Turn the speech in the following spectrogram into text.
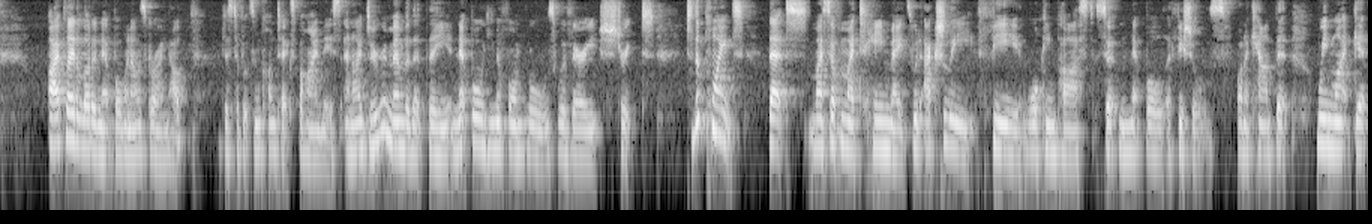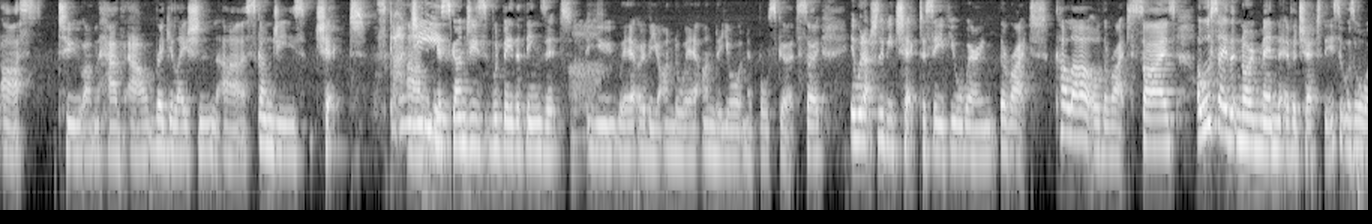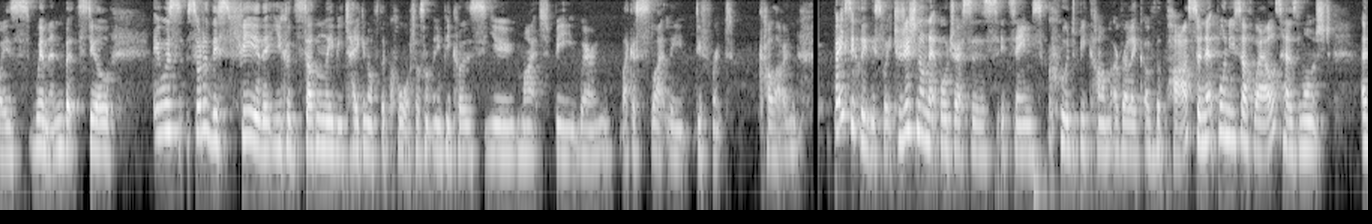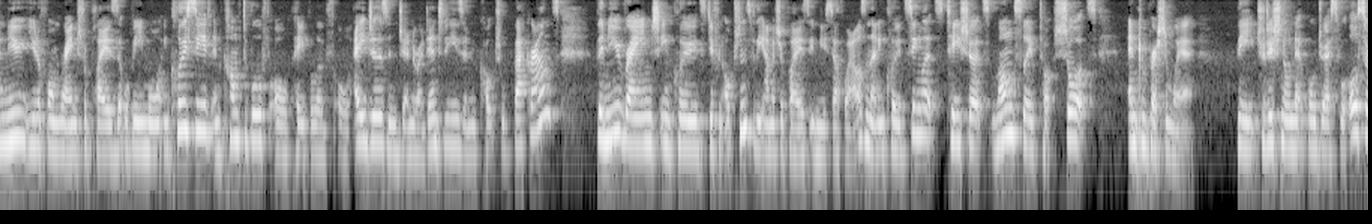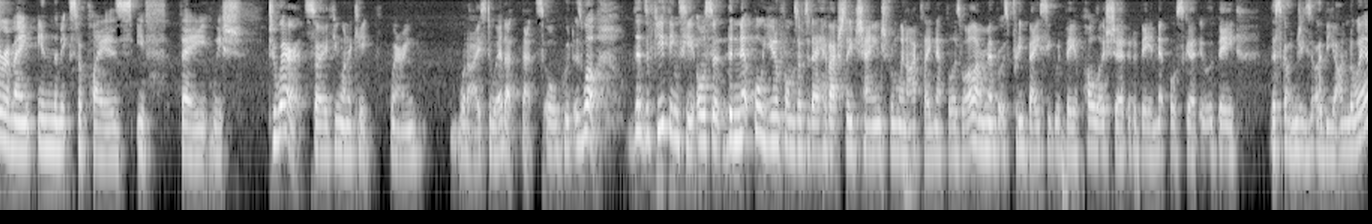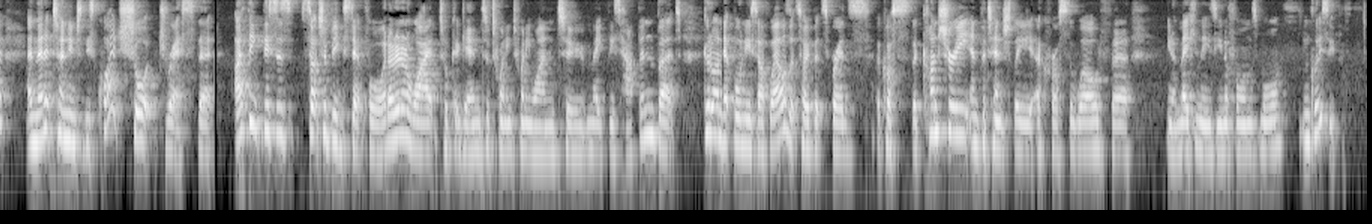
I played a lot of netball when I was growing up, just to put some context behind this. And I do remember that the netball uniform rules were very strict to the point that myself and my teammates would actually fear walking past certain netball officials on account that we might get asked to um, have our regulation uh, scungies checked Scungies. Um, your scungies would be the things that you wear over your underwear under your netball skirt. So it would actually be checked to see if you were wearing the right color or the right size. I will say that no men ever checked this, it was always women, but still. It was sort of this fear that you could suddenly be taken off the court or something because you might be wearing like a slightly different color. And basically this week, traditional netball dresses, it seems, could become a relic of the past. So, Netball New South Wales has launched a new uniform range for players that will be more inclusive and comfortable for all people of all ages and gender identities and cultural backgrounds. The new range includes different options for the amateur players in New South Wales, and that includes singlets, t shirts, long sleeve top shorts, and compression wear. The traditional netball dress will also remain in the mix for players if they wish to wear it. So if you want to keep wearing what I used to wear, that that's all good as well. There's a few things here. Also, the netball uniforms of today have actually changed from when I played netball as well. I remember it was pretty basic. It would be a polo shirt, it would be a netball skirt, it would be the scungies over your underwear. And then it turned into this quite short dress that I think this is such a big step forward. I don't know why it took again to 2021 to make this happen, but good on Netball New South Wales. Let's hope it spreads across the country and potentially across the world for you know making these uniforms more inclusive.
